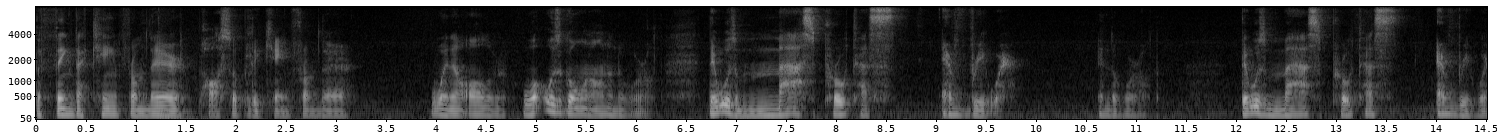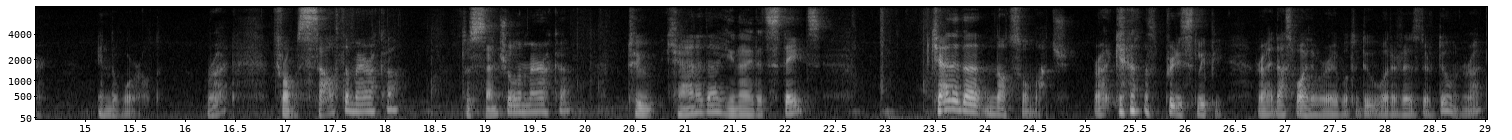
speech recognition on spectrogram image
the thing that came from there possibly came from there went all over what was going on in the world? There was mass protests everywhere in the world. There was mass protests everywhere in the world right? From south america to central america to canada united states. Canada not so much right? Canada's pretty sleepy right? That's why they were able to do what it is they're doing right?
